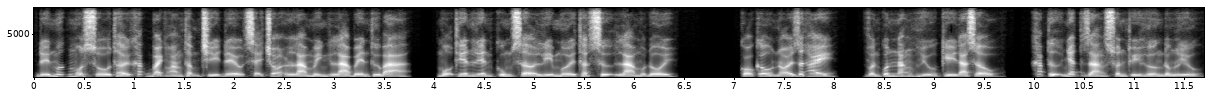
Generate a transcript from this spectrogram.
Đến mức một số thời khắc bạch hoang thậm chí đều sẽ cho là mình là bên thứ ba, mộ thiên liên cùng sở ly mới thật sự là một đôi. Có câu nói rất hay, vấn quân năng hữu kỳ đa sầu, khắp tự nhất giang xuân thủy hướng đông lưu.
